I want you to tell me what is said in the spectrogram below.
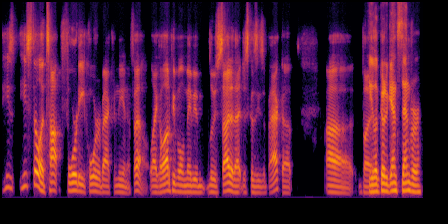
he's he's still a top 40 quarterback in the NFL. Like a lot of people maybe lose sight of that just because he's a backup. Uh, but He looked good against Denver.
